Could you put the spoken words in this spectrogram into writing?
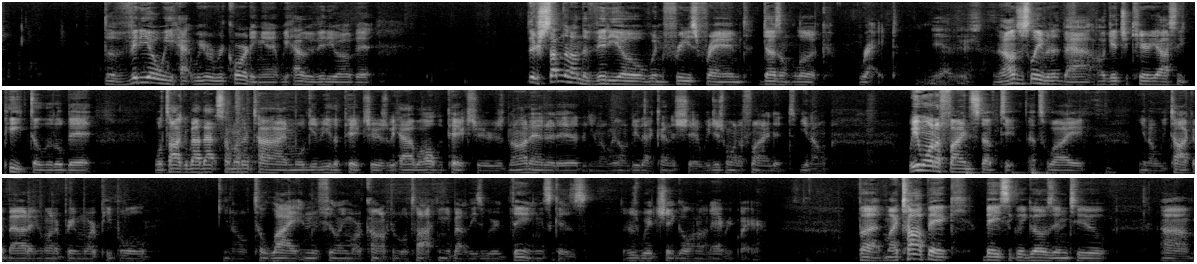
the video we had, we were recording it. We have a video of it. There's something on the video when freeze framed doesn't look right. Yeah, there's. And I'll just leave it at that. I'll get your curiosity piqued a little bit. We'll talk about that some other time. We'll give you the pictures. We have all the pictures, non edited. You know, we don't do that kind of shit. We just want to find it. You know, we want to find stuff too. That's why, you know, we talk about it. We want to bring more people, to light and feeling more comfortable talking about these weird things because there's weird shit going on everywhere. But my topic basically goes into um,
